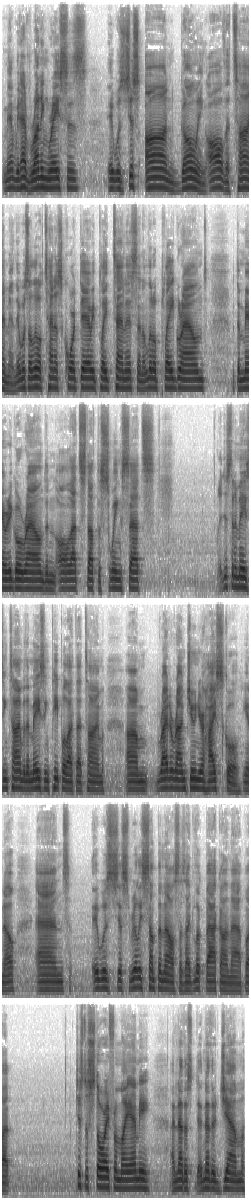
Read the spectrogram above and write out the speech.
man, we'd have running races it was just ongoing all the time, man. There was a little tennis court there. We played tennis and a little playground with the merry-go-round and all that stuff, the swing sets. Just an amazing time with amazing people at that time, um, right around junior high school, you know. And it was just really something else as I look back on that. But just a story from Miami, another another gem,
